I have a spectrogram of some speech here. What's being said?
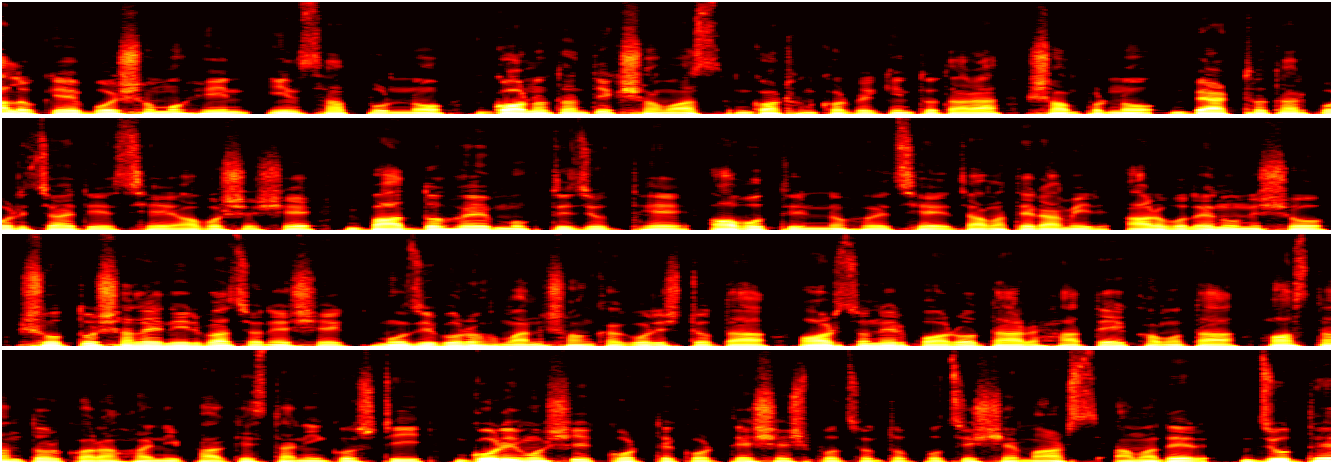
আলোকে বৈষম্যহীন, ইনসাফপূর্ণ, গণতান্ত্রিক সমাজ গঠন করবে, কিন্তু তারা সম্পূর্ণ ব্যর্থতার পরিচয় দিয়েছে। অবশেষে বাধ্য হয়ে মুক্তিযুদ্ধে অবতীর্ণ হয়েছে জামাতের আমির আরও বলেন, উনিশশো সত্তর সালে নির্বাচনে শেখ মুজিবুর রহমান সংখ্যাগরিষ্ঠতা অর্জনের পরও তার হাতে ক্ষমতা হস্তান্তর করা হয়নি। পাকিস্তানি গোষ্ঠী গড়িমসি করতে করতে শেষ পর্যন্ত পর্যন্ত পঁচিশে মার্চ আমাদের যুদ্ধে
